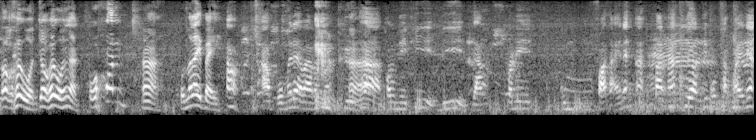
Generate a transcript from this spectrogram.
เราก็เคยโอนเจ้าเคยโอนเหมือนกันโอนอ่าโอนมาไล่ไปอ้าวอ้าวผมไม่ได้ว่าอะไรนะคืออ่าถ้ากรณีที่ดีอย่างกรณีกลุ่ม ฟ้าใสเนี่ยอะบ้านนักเคลื่อนที่ผมสั่งไปเนี่ย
